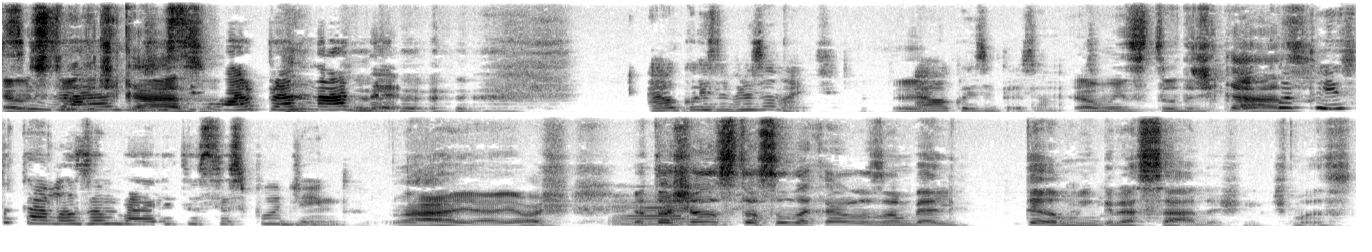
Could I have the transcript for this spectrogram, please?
é um estudo de caso. Não para nada. É uma coisa impressionante. É, é uma coisa impressionante. É um estudo de caso. Enquanto isso, a Carla Zambelli tá se explodindo. Ai, ai, eu acho. É... Eu tô é. achando a situação da Carla Zambelli tão engraçada, gente. Mas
